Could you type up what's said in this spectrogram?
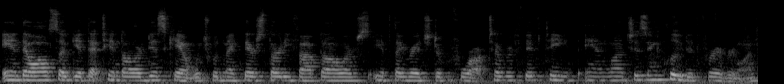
And they'll also get that $10 discount, which would make theirs $35 if they register before October 15th, and lunch is included for everyone.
